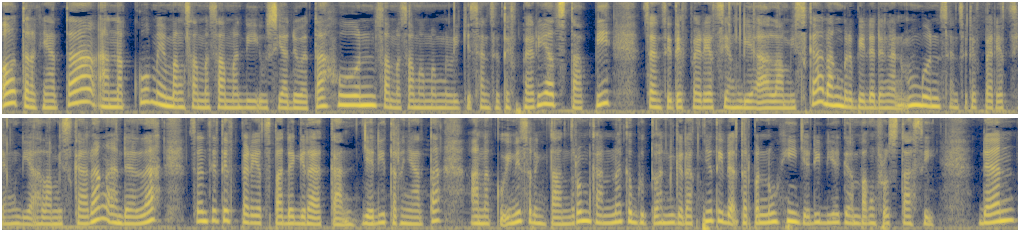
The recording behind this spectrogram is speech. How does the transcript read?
oh ternyata anakku memang sama-sama di usia 2 tahun sama-sama memiliki sensitive periods tapi sensitive periods yang dia alami sekarang berbeda dengan embun. Sensitive periods yang dia alami sekarang adalah sensitive periods pada gerakan. Jadi ternyata anakku ini sering tantrum karena kebutuhan geraknya tidak terpenuhi. Jadi dia gampang frustasi. Dan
